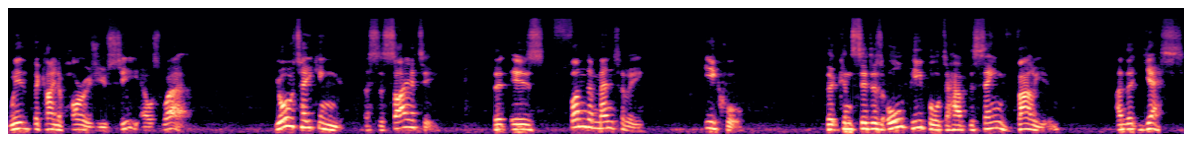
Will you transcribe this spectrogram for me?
with the kind of horrors you see elsewhere, you're taking a society that is fundamentally equal, that considers all people to have the same value, and that, yes,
